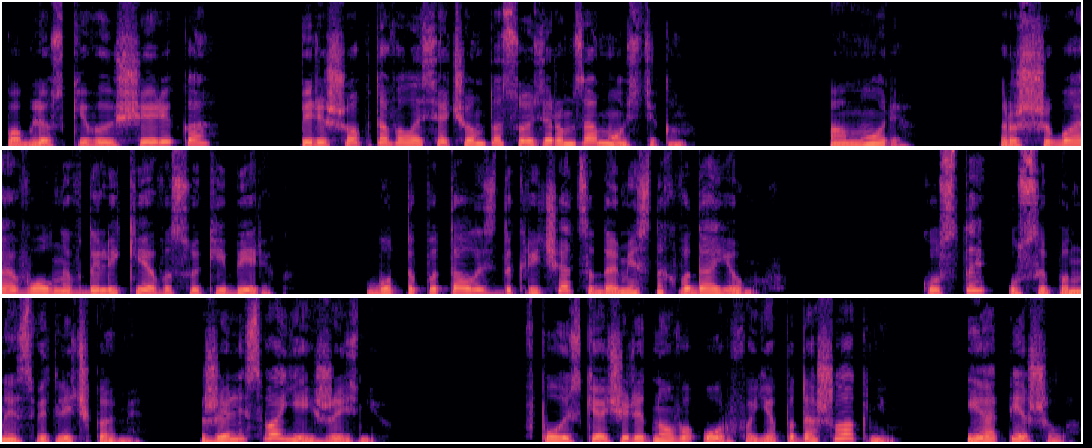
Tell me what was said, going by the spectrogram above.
Поблескивающая река перешептывалась о чем то с озером за мостиком. А море, расшибая волны вдалеке о высокий берег, будто пыталась докричаться до местных водоемов. Кусты, усыпанные светлячками, жили своей жизнью. В поиске очередного орфа я подошла к ним и опешила.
